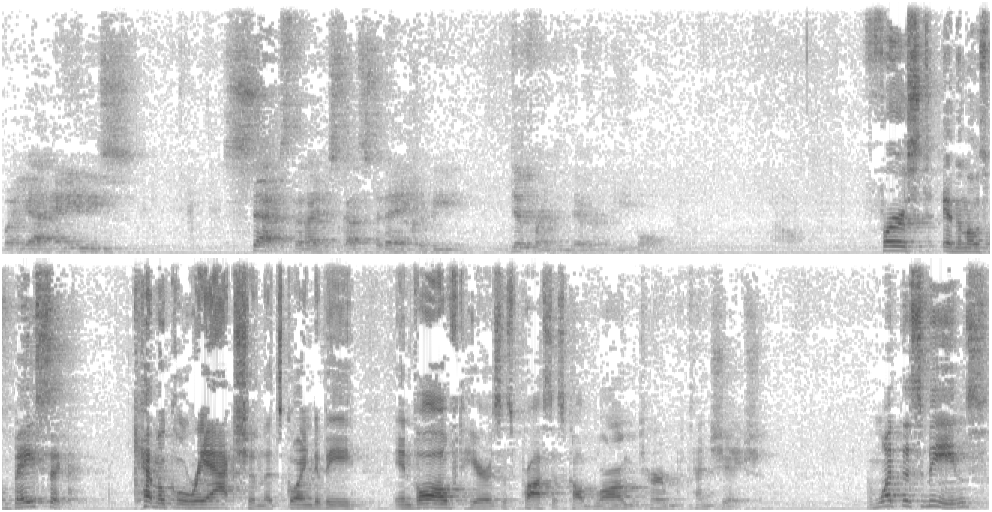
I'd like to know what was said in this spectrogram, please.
But yeah, any of these steps that I discussed today could be different in different people. First, in the most basic chemical reaction that's going to be involved here is this process called long term potentiation. And what this means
